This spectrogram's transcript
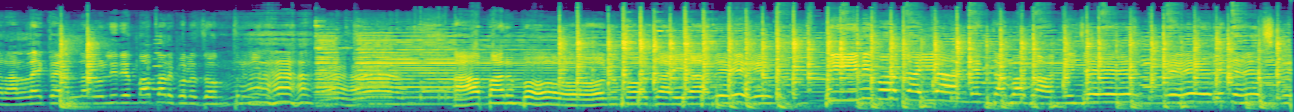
আর আল্লাহ কয় আল্লাহর অলিরে মাপার কোনো যন্ত্র। আমার মন মজাইয়া রে তিন মজাইয়া বাবা নিজের দেশে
